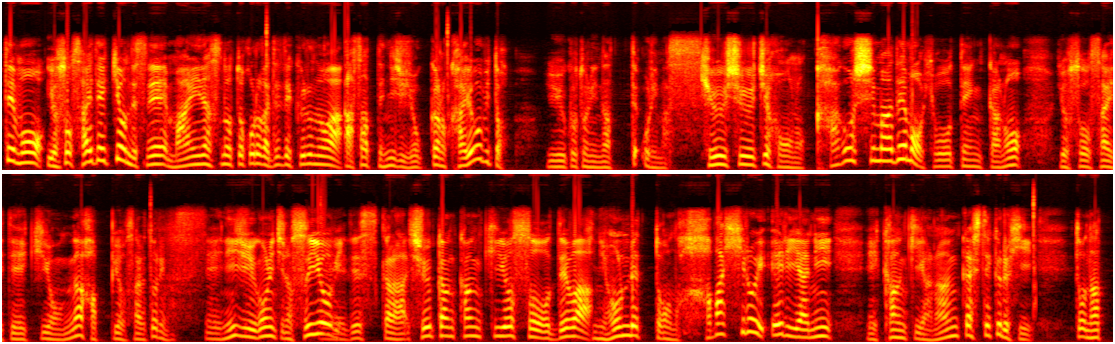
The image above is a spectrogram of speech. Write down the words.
ても予想最低気温ですね、マイナスのところが出てくるのは、あさって24日の火曜日ということになっております。九州地方の鹿児島でも氷点下の予想最低気温が発表されております。25日の水曜日ですから、週間寒気予想では、日本列島の幅広いエリアに寒気が南下してくる日となって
